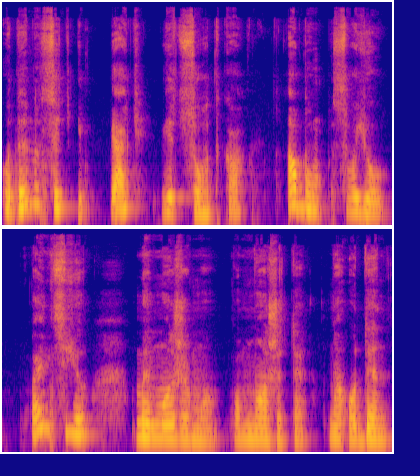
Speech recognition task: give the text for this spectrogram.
11,5%. Або свою пенсію ми можемо помножити на 1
